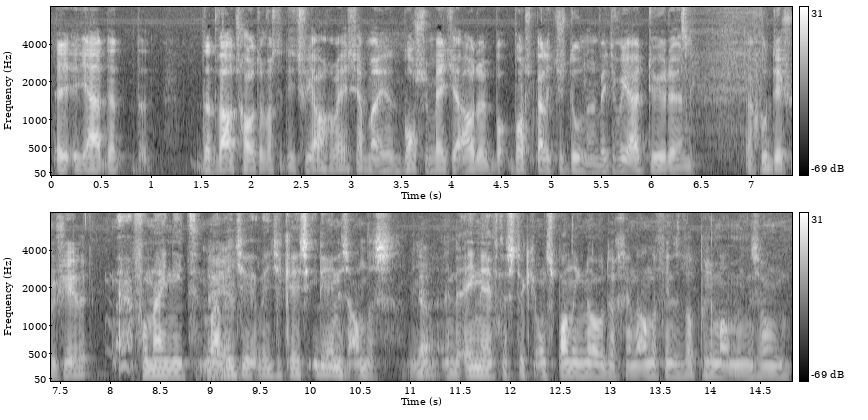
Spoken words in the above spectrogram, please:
Eh, ja, dat, dat, dat woudschoten, was dat iets voor jou geweest? Zeg maar in het bos een beetje oude bo- bordspelletjes doen en een beetje voor je uitturen en, en goed discussiëren? Ja, voor mij niet. Maar Nee, weet, je, weet je, Kees, iedereen is anders. Ja. En de ene heeft een stukje ontspanning nodig en de ander vindt het wel prima om in zo'n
